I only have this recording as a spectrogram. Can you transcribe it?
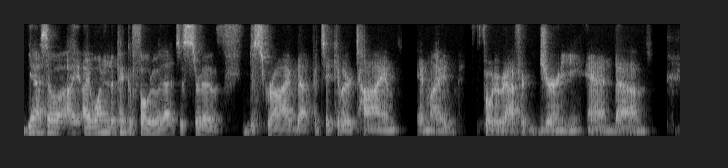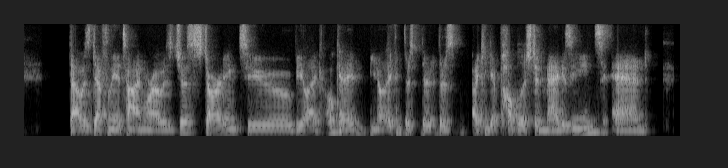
Yeah, so I, I wanted to pick a photo that just sort of described that particular time in my photographic journey, and um, that was definitely a time where I was just starting to be like, okay, you know, I think there's there, there's I can get published in magazines and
